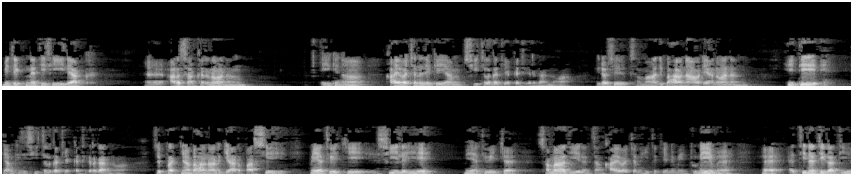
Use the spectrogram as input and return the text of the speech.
මෙතෙක් නැති සීලයක් අරස කරනවා නම් ඒක නා කාය වචන දෙකේ යම් සීතල ගතියක් ඇති කර ගන්නවා. ඊට පස්සේ සමාධි භාවනාවට යනවා නම් හිතේ යම් කිසි සීතල ගතියක් ඇති කර ගන්නවා. ඒ ප්‍රඥා භාවනාවට ගියාට පස්සේ මේ ඇතිවෙච්ච සීලයේ මේ ඇතිවෙච්ච සමාධිය නැත්නම් කාය වචන හිත කියන මේ තුනේම ඇති නැති ගතිය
